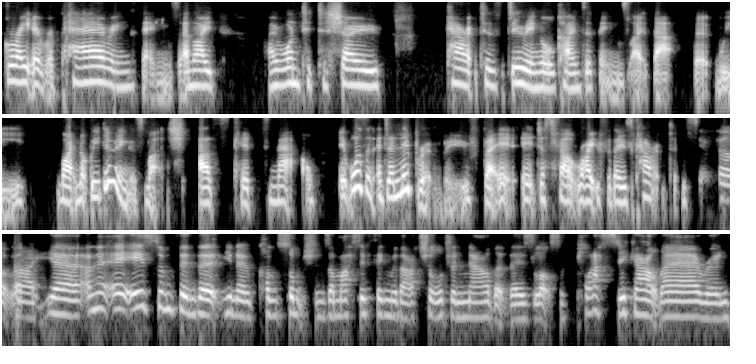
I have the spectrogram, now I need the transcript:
great at repairing things. And I, I wanted to show characters doing all kinds of things like that that we might not be doing as much as kids now it wasn't a deliberate move, but it, it just felt right for those characters. It felt right, yeah. And it is something that, you know, consumption's a massive thing with our children now that there's lots of plastic out there. And,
